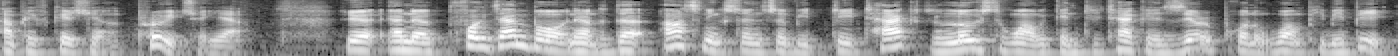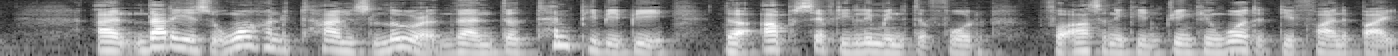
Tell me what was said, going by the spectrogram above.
amplification approach. Yeah, yeah and uh, for example, the arsenic sensor we detect, the lowest one we can detect is 0.1 ppb and that is 100 times lower than the 10 ppb, the upper safety limit for, for arsenic in drinking water defined by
